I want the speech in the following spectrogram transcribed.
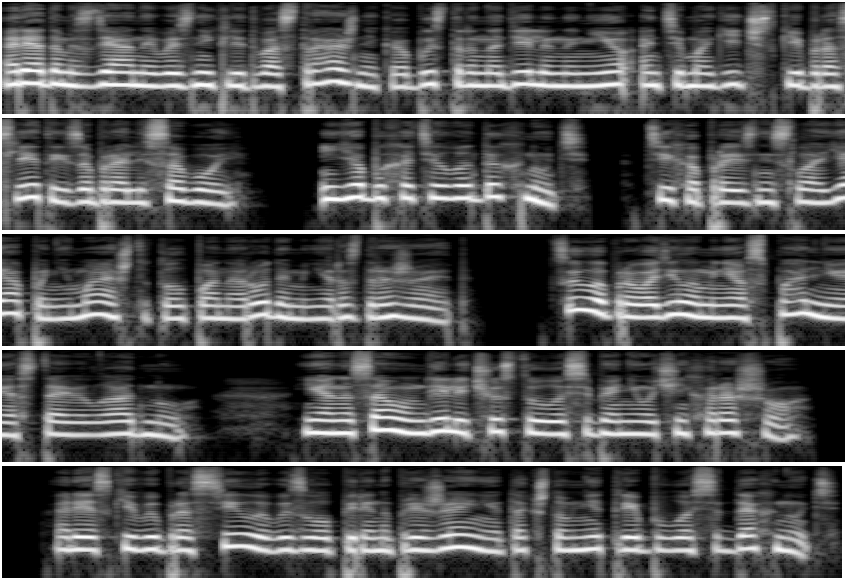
Рядом с Дианой возникли два стражника, быстро надели на нее антимагические браслеты и забрали с собой. «Я бы хотела отдохнуть», — тихо произнесла я, понимая, что толпа народа меня раздражает. Цила проводила меня в спальню и оставила одну. Я на самом деле чувствовала себя не очень хорошо. Резкий выброс силы вызвал перенапряжение, так что мне требовалось отдохнуть.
